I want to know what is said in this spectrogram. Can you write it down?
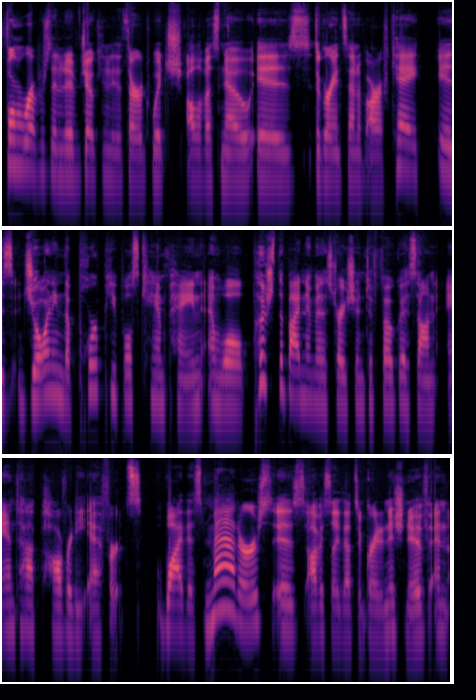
former Representative Joe Kennedy III, which all of us know is the grandson of RFK, is joining the Poor People's Campaign and will push the Biden administration to focus on anti poverty efforts. Why this matters is obviously that's a great initiative. And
